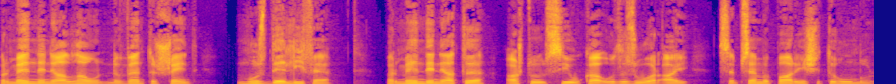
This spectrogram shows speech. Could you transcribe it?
përmendeni Allahun në vend të shenjtë, Muzdelife. Përmendeni atë ashtu si u ka udhëzuar ai, sepse më parë ishit të humbur.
